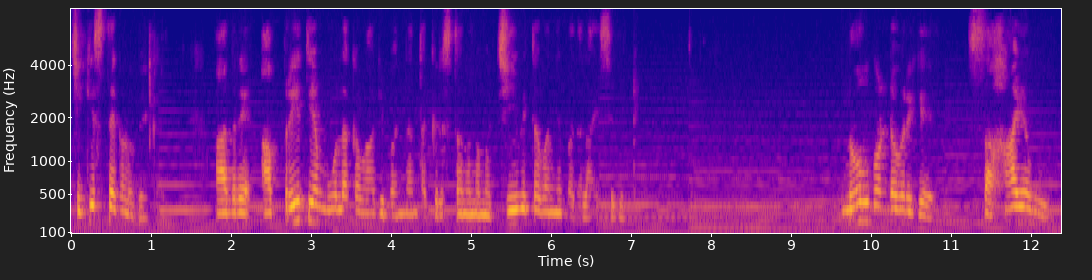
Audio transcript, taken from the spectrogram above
ಚಿಕಿತ್ಸೆಗಳು ಬೇಕಾಗಿತ್ತು. ಆದರೆ ಆ ಪ್ರೀತಿಯ ಮೂಲಕವಾಗಿ ಬಂದಂತ ಕ್ರಿಸ್ತನು ನಮ್ಮ ಜೀವಿತವನ್ನೇ ಬದಲಾಯಿಸಿಬಿಟ್ರು. ನೋವುಗೊಂಡವರಿಗೆ ಸಹಾಯವು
